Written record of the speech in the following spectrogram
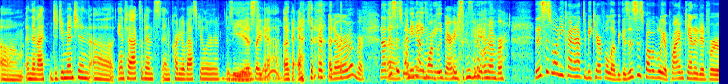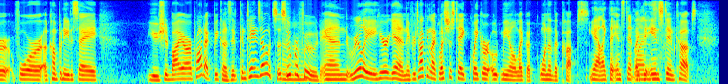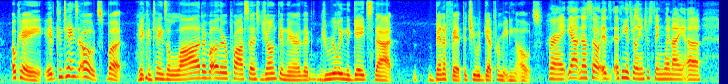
Um, and then I did you mention uh, antioxidants and cardiovascular disease? Yes, I Yeah. did. Okay, I don't remember. Now, this Uh, is when I need to eat more be- blueberries because I don't remember. This is one you kind of have to be careful of because this is probably a prime candidate for for a company to say you should buy our product because it contains oats, a Uh-huh. superfood. And really, here again, if you're talking like let's just take Quaker oatmeal, like a one of the cups, Yeah, like the instant like the instant cups. Okay, it contains oats, but it contains a lot of other processed junk in there that Mm-hmm. really negates that benefit that you would get from eating oats. Right. Yeah. No. So it's. I think it's really interesting when I. Uh,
